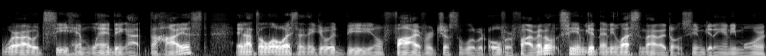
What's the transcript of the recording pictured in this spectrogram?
where I would see him landing at the highest. and at the lowest, I think it would be you know five or just a little bit over five. I don't see him getting any less than that. I don't see him getting any more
